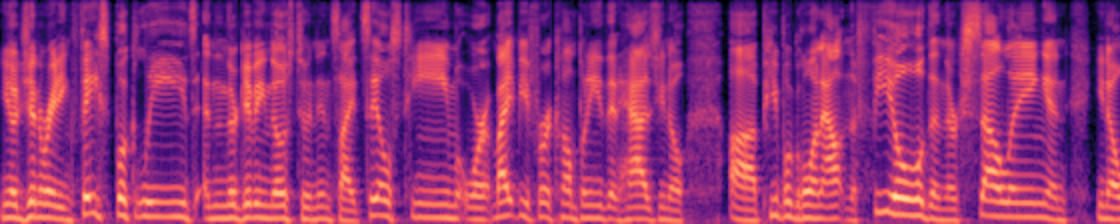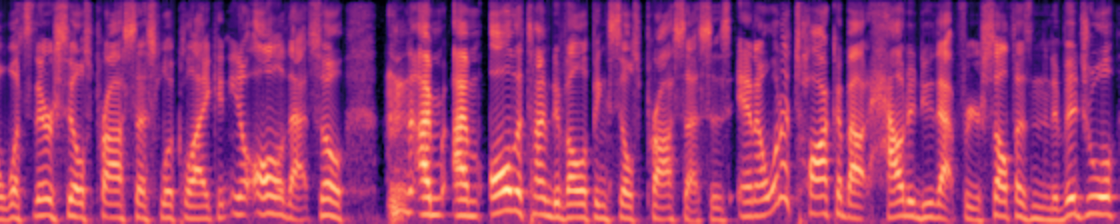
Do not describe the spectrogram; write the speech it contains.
you know, generating Facebook leads and then they're giving those to an inside sales team, or it might be for a company that has, you know, uh, people going out in the field and they're selling, and you know, what's their sales process look like, and you know, all of that. So I'm I'm all the time developing sales processes, and I want to talk about how to do that for yourself as an individual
